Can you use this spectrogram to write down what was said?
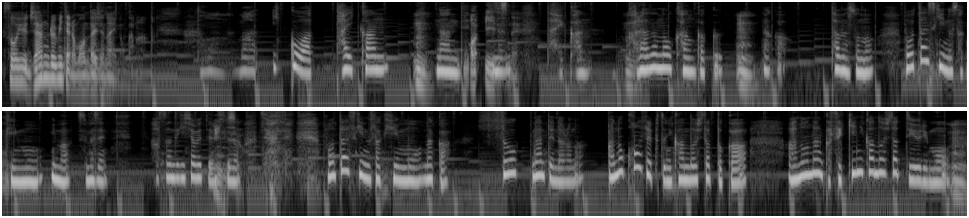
そういうジャンルみたいな問題じゃないのかな。どうまあ、一個は体感うん。なんで。あ、いいですね。体感。うん。体の感覚。うん。なんか、多分その、ボータンスキーの作品も、今、すいません。発散的に喋ってるんですけど、いいすいません。ボータンスキーの作品も、なんか、すごく、なんて言うんだろうな。あのコンセプトに感動したとか、あのなんか設計に感動したっていうよりも、うん。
